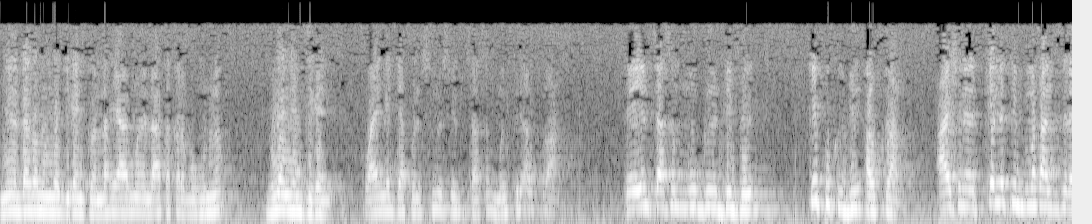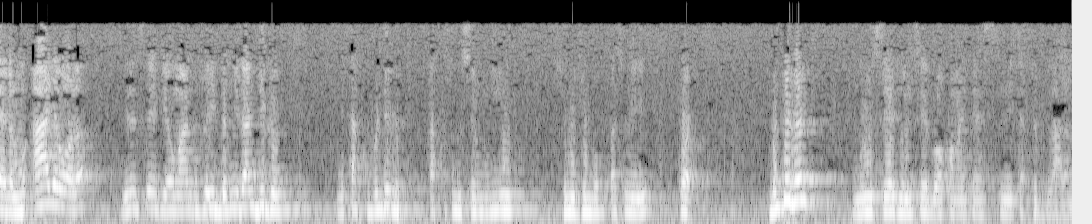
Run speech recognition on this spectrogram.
ñu ne daganu nga jigéen ko ndax yaa mu ne laa taqrabuhunna bu leen leen jigéen waaye nga jàpp ne sunna si yonent saa sam mooy firi alquran te yonent saa sam moo gën a dégg képp ku biir alquran Aïcha ne kenn ci bu masaan gis régal mu aaja wala dina seeg yow maanaam daf lay def ñu daan diggal ñu takk ba dëgër takk suñu sër mu muut suñu jumb fa suñuy koot ba dëgër muy seet ñun seet boo xamante ne suñuy caftu du laalam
